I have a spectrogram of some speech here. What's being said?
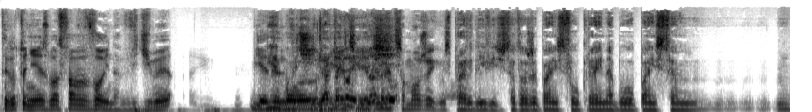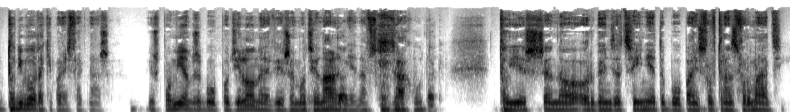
Tego to nie jest łatwa wojna. Widzimy jeden nie, wycinek. Dlatego- jedyne, dlatego- co może ich usprawiedliwić, to to, że państwo Ukraina było państwem... To nie było takie państwo jak nasze. Już pomijam, że było podzielone, wiesz, emocjonalnie Tak. na wschód-zachód. Tak. To jeszcze, no, organizacyjnie to było państwo w transformacji.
